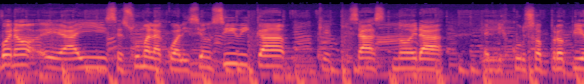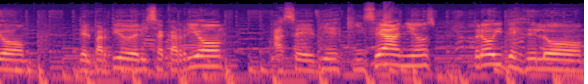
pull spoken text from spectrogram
bueno, eh, ahí se suma la coalición cívica, que quizás no era el discurso propio del partido de Elisa Carrió hace 10, 15 años, pero hoy desde lo,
